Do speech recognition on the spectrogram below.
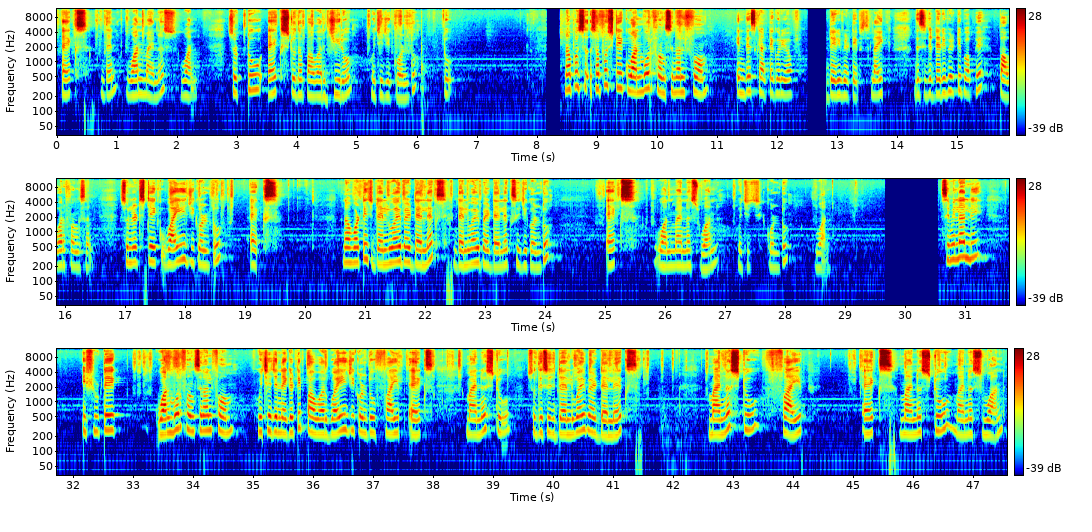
x then 1 minus 1. So, 2 x to the power 0 which is equal to 2. Now, suppose take one more functional form in this category of derivatives like this is the derivative of a power function. So, let us take y is equal to x. Now, what is del y by del x? Del y by del x is equal to x 1 minus 1 which is equal to 1. Similarly, if you take one more functional form which has a negative power y is equal to 5 x minus 2. So, this is del y by del x minus 2 5 x minus 2 minus 1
